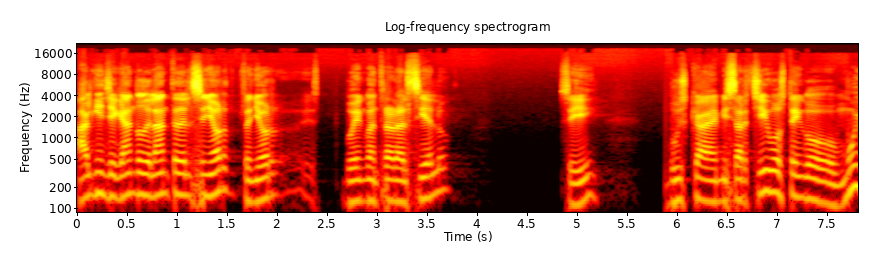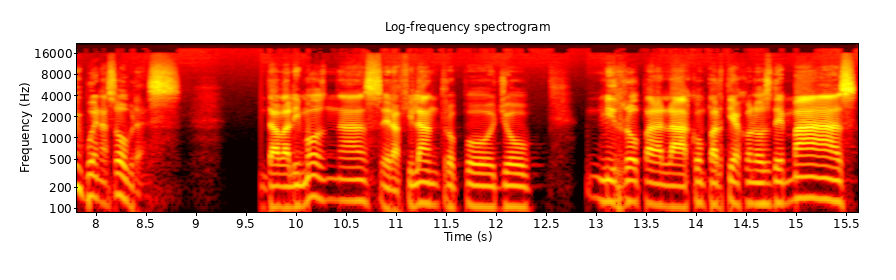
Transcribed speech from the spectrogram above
¿Alguien llegando delante del Señor? Señor, vengo a entrar al cielo. Sí. Busca en mis archivos, tengo muy buenas obras. Daba limosnas, era filántropo, yo mi ropa la compartía con los demás,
